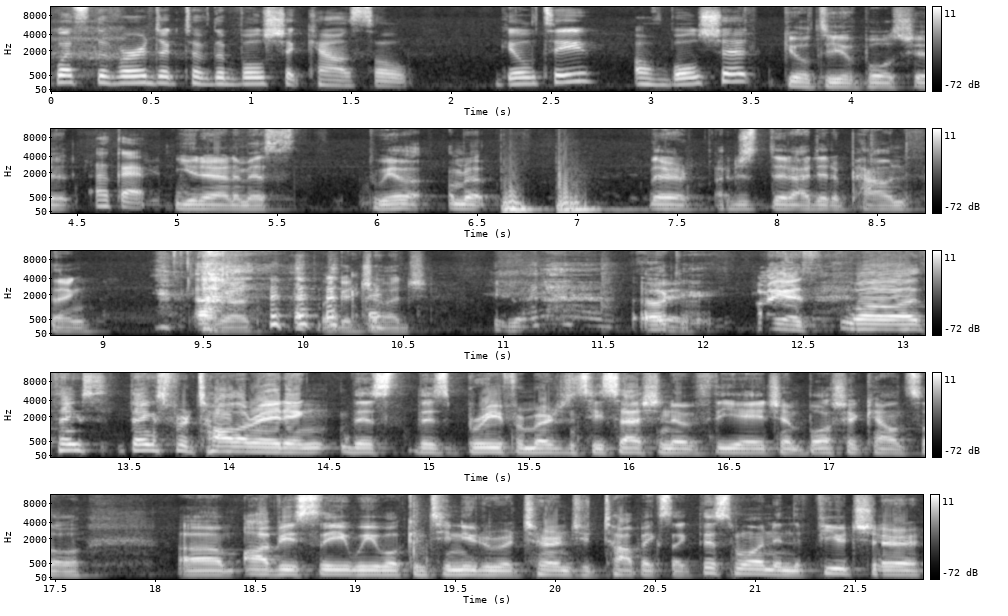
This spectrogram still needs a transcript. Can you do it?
What's the verdict of the bullshit council? Guilty of bullshit. Guilty of bullshit. Okay. Unanimous. Do we have? A, I'm gonna. There, I just did. I did a pound thing, like a, like a judge. Okay. okay. Hi guys. Well, uh, thanks. Thanks for tolerating this this brief emergency session of the AHM Bullshit Council. Um, obviously, we will continue to return to topics like this one in the future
